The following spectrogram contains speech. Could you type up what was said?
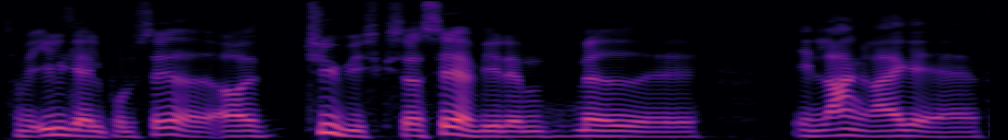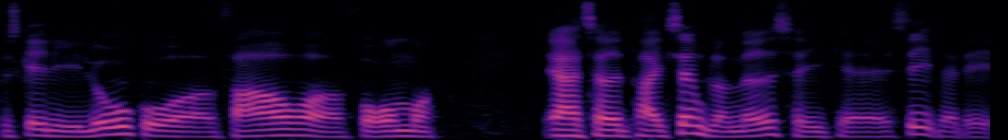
som er illegalt produceret, og typisk så ser vi dem med øh, en lang række af forskellige logoer, farver og former. Jeg har taget et par eksempler med, så I kan se, hvad det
